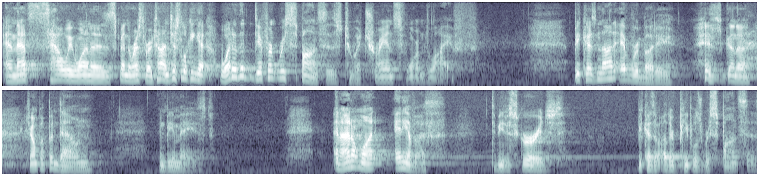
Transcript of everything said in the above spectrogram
And that's how we want to spend the rest of our time, just looking at what are the different responses to a transformed life. Because not everybody is going to jump up and down and be amazed. And I don't want any of us to be discouraged because of other people's responses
